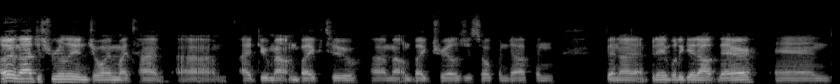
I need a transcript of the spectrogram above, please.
other than that, just really enjoying my time. Um, I do mountain bike too. Uh, mountain bike trails just opened up, and been uh, been able to get out there. And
